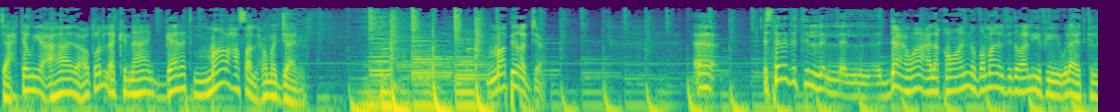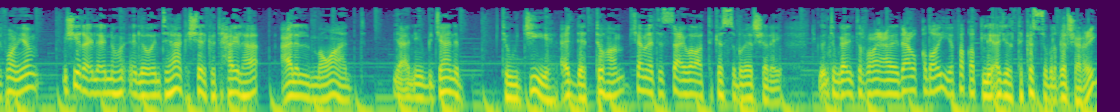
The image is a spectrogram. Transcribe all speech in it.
تحتوي على هذا العطل لكنها قالت ما راح أصلحه مجاني. ما بيرجع أه استندت الدعوة على قوانين الضمان الفيدرالية في ولاية كاليفورنيا مشيرة إلى أنه لو انتهاك الشركة وتحايلها على المواد يعني بجانب توجيه عدة تهم شملت السعي وراء التكسب غير شرعي. أنتم قاعدين ترفعون على دعوة قضائية فقط لأجل التكسب الغير شرعي.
